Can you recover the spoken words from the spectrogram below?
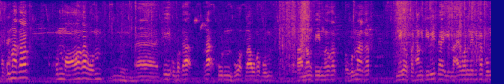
ขอบคุณมากครับ คุณหมอครับผมเอ่อที่อุปการะคุณพวกเราครับผมผ่านน้องฟิล์มเขาครับขอบคุณมากครับ นี่ก็ประทังชีวิตได้อีกหลายวันเลยนะครับ ผม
